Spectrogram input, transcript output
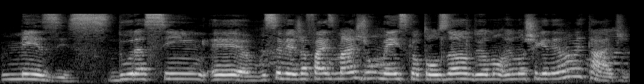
meses. Dura assim. É, você vê, já faz mais de um mês que eu tô usando eu não, eu não cheguei nem na metade.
